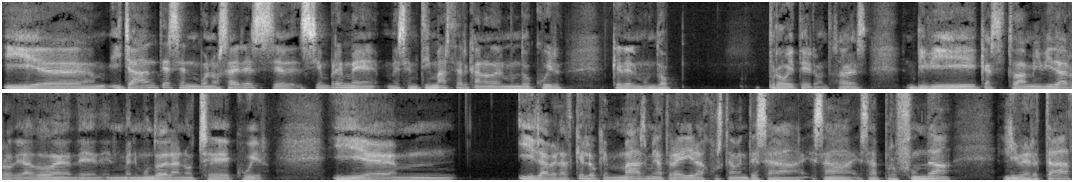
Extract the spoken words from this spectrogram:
Y, eh, y ya antes en Buenos Aires eh, siempre me, me, sentí más cercano del mundo queer que del mundo pro hetero, ¿sabes? Viví casi toda mi vida rodeado de, en el mundo de la noche queer. Y, eh, y la verdad que lo que más me atraía era justamente esa, esa, esa profunda libertad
